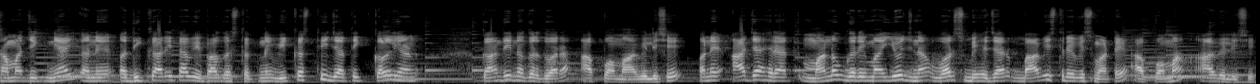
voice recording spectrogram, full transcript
સામાજિક ન્યાય અને અધિકારિતા વિભાગ હસ્તકની વિકસતી જાતિ કલ્યાણ ગાંધીનગર દ્વારા આપવામાં આવેલી છે અને આ જાહેરાત માનવ ગરિમા યોજના વર્ષ બે હજાર બાવીસ ત્રેવીસ માટે આપવામાં આવેલી છે.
